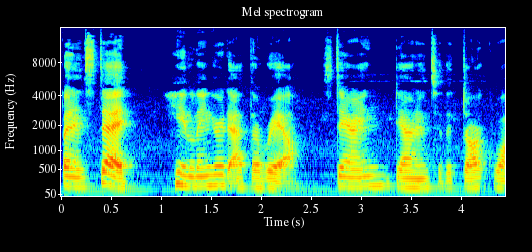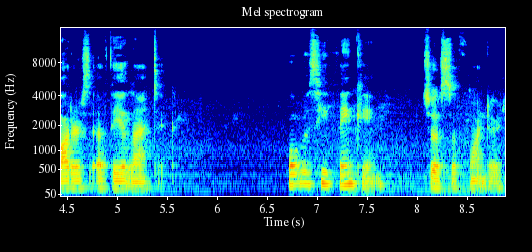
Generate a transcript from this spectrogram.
but instead, he lingered at the rail, staring down into the dark waters of the Atlantic. What was he thinking? Josef wondered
